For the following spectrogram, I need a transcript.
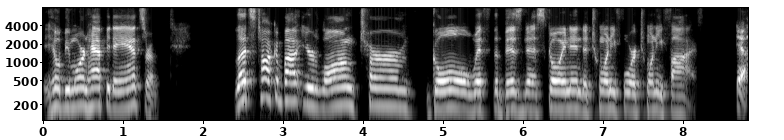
he'll be more than happy to answer them let's talk about your long-term goal with the business going into 24 25 yeah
